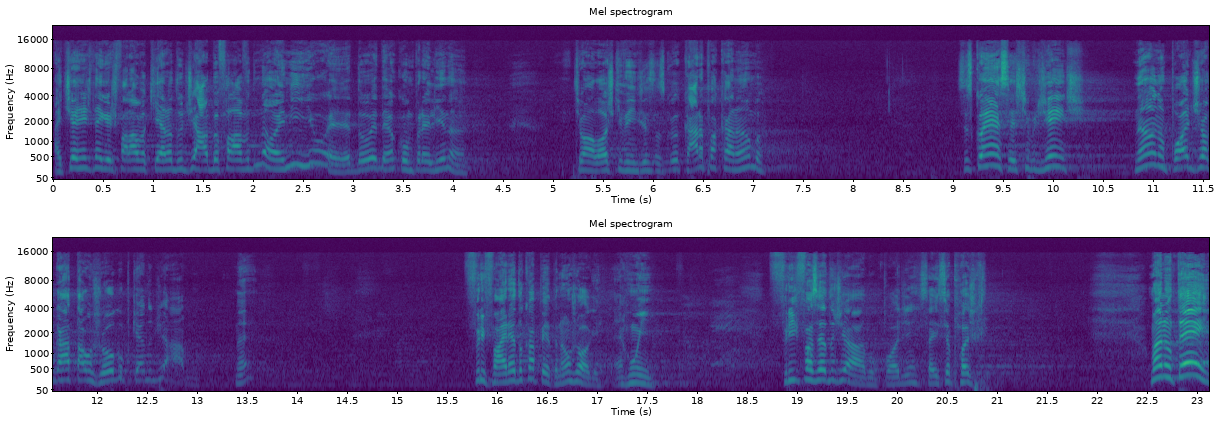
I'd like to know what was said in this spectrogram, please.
Aí tinha gente na igreja que falava que era do diabo. Eu falava, não, é minha, é doido. Eu comprei ali na. Tinha uma loja que vendia essas coisas, cara pra caramba. Vocês conhecem esse tipo de gente? Não, não pode jogar tal jogo porque é do diabo, né? Free Fire é do capeta, não jogue, é ruim. Free fazer é do diabo, pode, isso aí você pode. Mas não tem?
